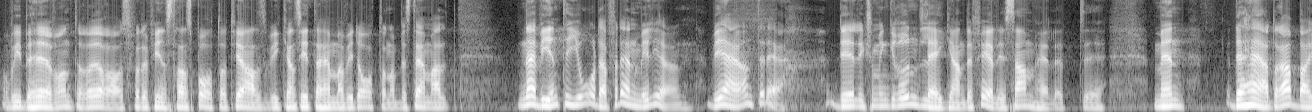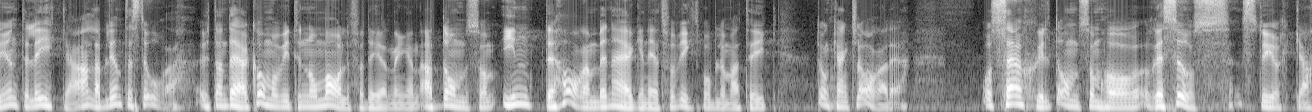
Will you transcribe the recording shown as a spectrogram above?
Och vi behöver inte röra oss för det finns transporter till allt. Vi kan sitta hemma vid datorn och bestämma allt. Nej, vi är inte gjorda för den miljön. Vi är inte det. Det är liksom en grundläggande fel i samhället. Men det här drabbar ju inte lika. Alla blir inte stora. Utan där kommer vi till normalfördelningen. Att de som inte har en benägenhet för viktproblematik, de kan klara det. Och särskilt de som har resursstyrka.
